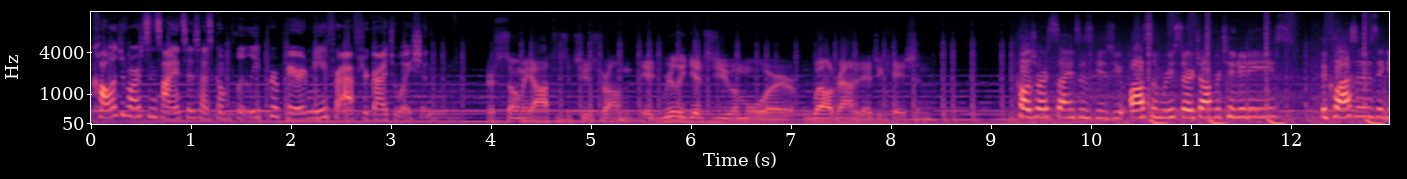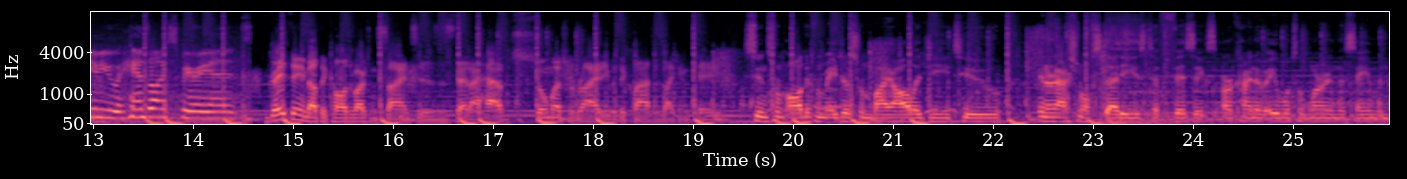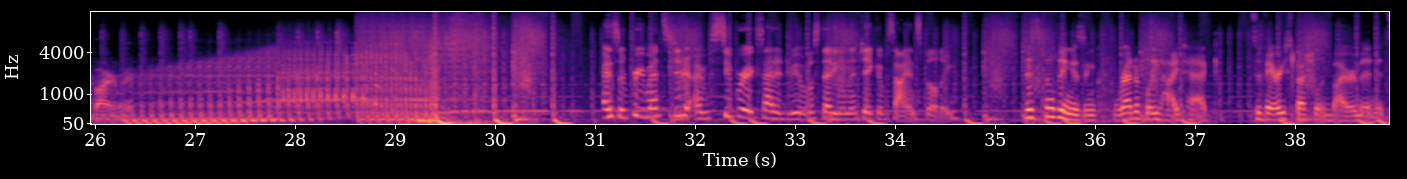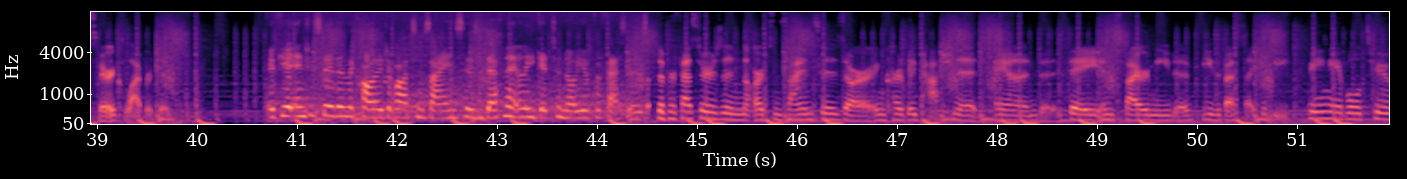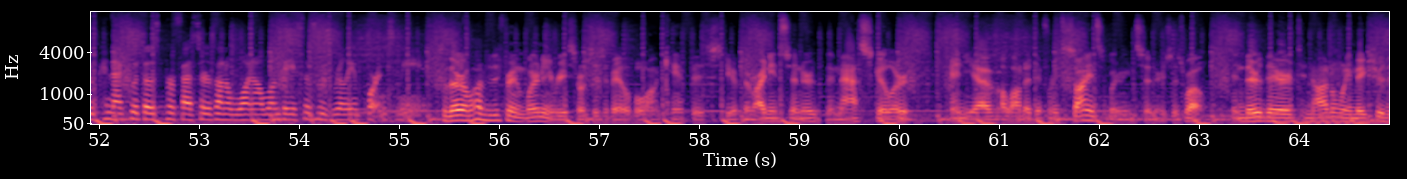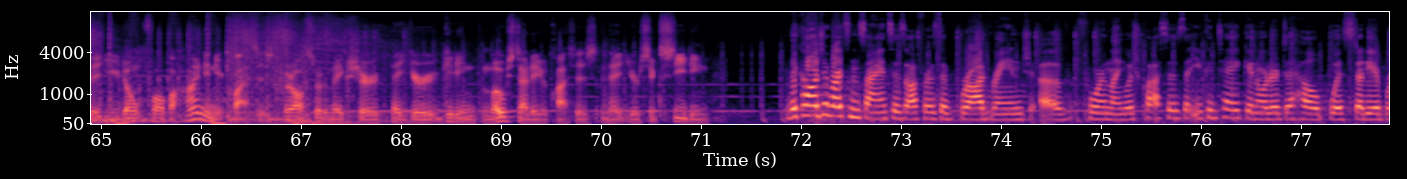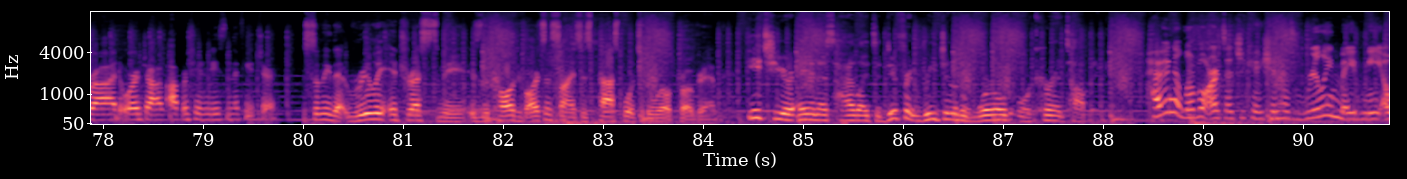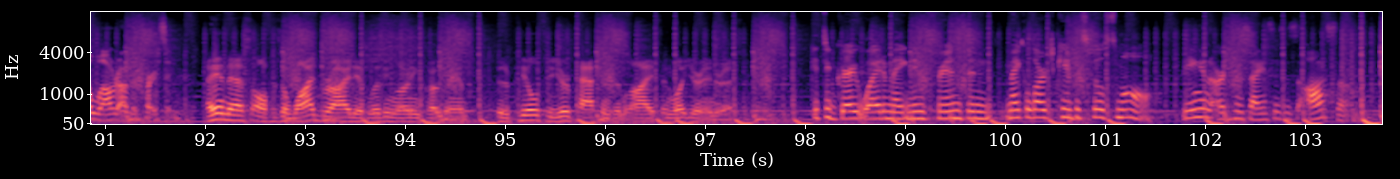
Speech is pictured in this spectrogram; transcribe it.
College of Arts and Sciences has completely prepared me for after graduation. There's so many options to choose from. It really gives you a more well-rounded education. College of Arts and Sciences gives you awesome research opportunities. The classes, they give you hands-on experience. The great thing about the College of Arts and Sciences is that I have so much variety with the classes I can take. Students from all different majors, from biology to international studies to physics, are kind of able to learn in the same environment. As a pre-med student, I'm super excited to be able to study in the Jacobs Science Building. This building is incredibly high-tech. It's a very special environment. It's very collaborative. If you're interested in the College of Arts and Sciences, definitely get to know your professors. The professors in the arts and sciences are incredibly passionate and they inspire me to be the best I can be. Being able to connect with those professors on a one-on-one -on -one basis was really important to me. So there are a lot of different learning resources available on campus. You have the Writing Center, the MathSkeller, and you have a lot of different science learning centers as well. And they're there to not only make sure that you don't fall behind in your classes, but also to make sure that you're getting the most out of your classes and that you're succeeding. The College of Arts and Sciences offers a broad range of foreign language classes that you can take in order to help with study abroad or job opportunities in the future. Something that really interests me is the College of Arts and Sciences Passport to the World program. Each year, A&S highlights a different region of the world or current topic. Having a liberal arts education has really made me a well-rounded person. A&S offers a wide variety of living learning programs that appeal to your passions in life and what you're interested in. It's a great way to make new friends and make a large campus feel small. Being in arts and sciences is awesome.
